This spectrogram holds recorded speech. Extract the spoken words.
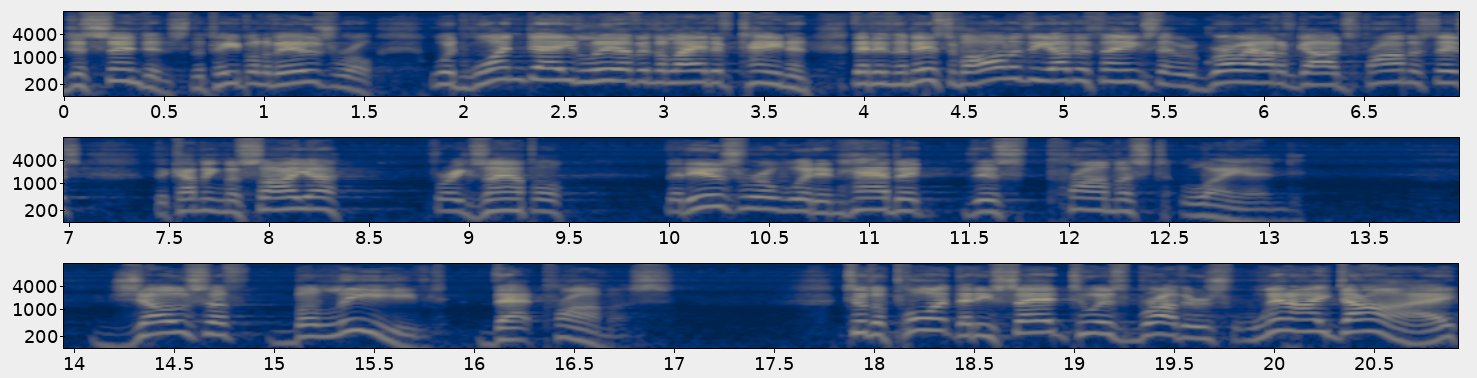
descendants, the people of Israel, would one day live in the land of Canaan. That in the midst of all of the other things that would grow out of God's promises, the coming Messiah, for example, that Israel would inhabit this promised land. Joseph believed that promise to the point that he said to his brothers, When I die,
